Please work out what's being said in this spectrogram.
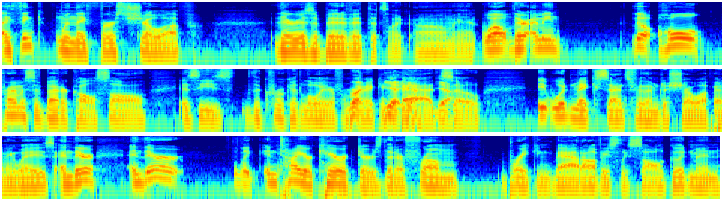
I think when they first show up, there is a bit of it that's like, oh man. Well, there. I mean, the whole premise of Better Call Saul is he's the crooked lawyer from Right. Breaking Yeah, yeah, Bad, yeah. so it would make sense for them to show up anyways. And they're and they're like entire characters that are from Breaking Bad. Obviously, Saul Goodman,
